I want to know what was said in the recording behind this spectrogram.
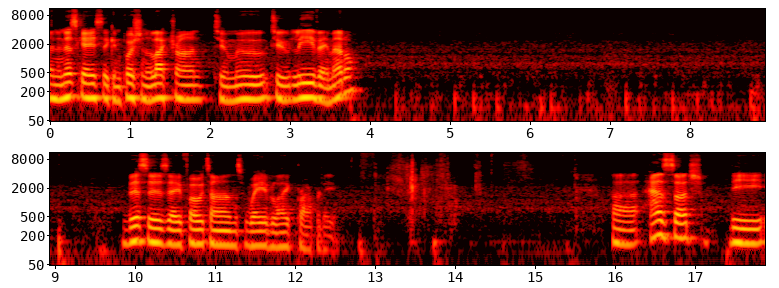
And in this case, it can push an electron to move to leave a metal. This is a photon's wave-like property. Uh, as such, the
